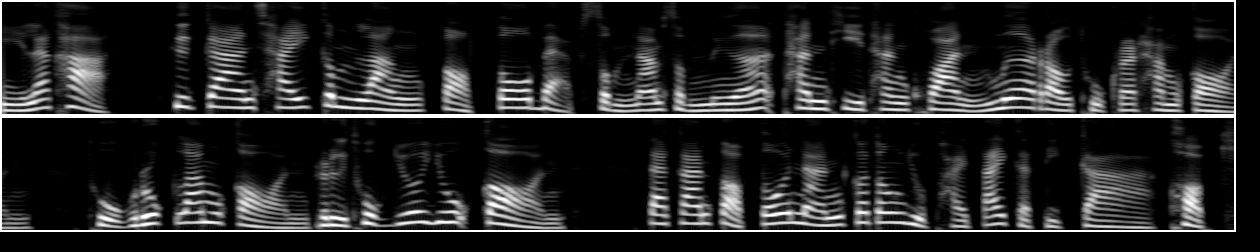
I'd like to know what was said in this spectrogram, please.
นี้แหละค่ะ คือการใช้กำลังตอบโต้แบบสมน้ำสมเนื้อ ทันทีทันควันเมื่อเราถูกกระทำก่อน ถูกรุกล่ำก่อน หรือถูกยั่วยุก่อน แต่การตอบโต้นั้นก็ต้องอยู่ภายใต้กติกา ขอบเข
